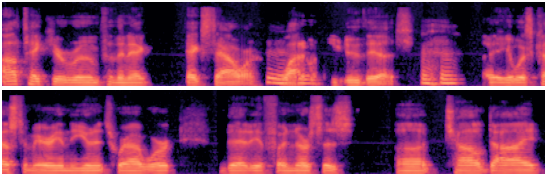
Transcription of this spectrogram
I'll take your room for the next X hour. Mm-hmm. Why don't you do this? Mm-hmm. Uh, it was customary in the units where I worked that if a nurse's uh, child died,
